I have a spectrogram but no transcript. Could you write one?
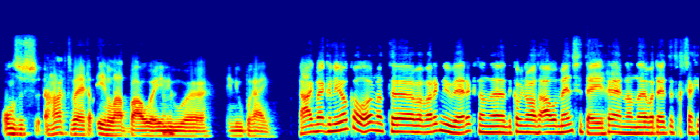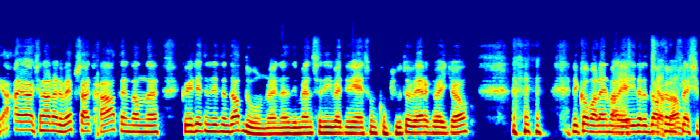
onze hardware in laat bouwen in uw, uh, in uw brein. Ja, ik merk het nu ook al hoor, want uh, waar ik nu werk, dan, uh, dan kom je nog als oude mensen tegen en dan uh, wordt altijd gezegd, ja, ja, als je nou naar de website gaat en dan kun je dit en dit en dat doen. En die mensen die weten niet eens hoe een computer werkt, weet je wel. die komen alleen maar iedere dag een flesje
